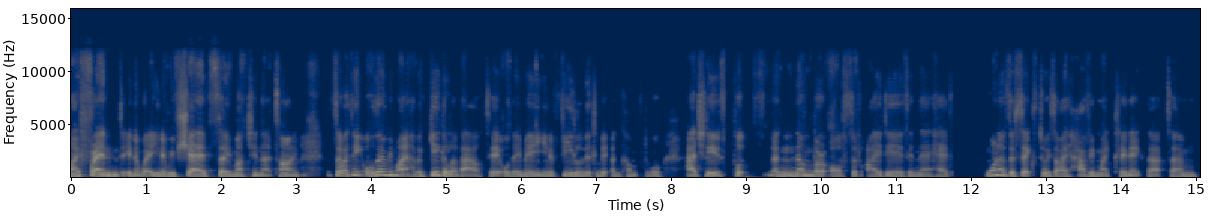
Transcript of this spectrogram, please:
my friend in a way. You know, we've shared so much in that time. So I think although we might have a giggle about it, or they may, you know, feel a little bit uncomfortable, actually it's put a number of sort of ideas in their head. One of the sex toys I have in my clinic that um,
